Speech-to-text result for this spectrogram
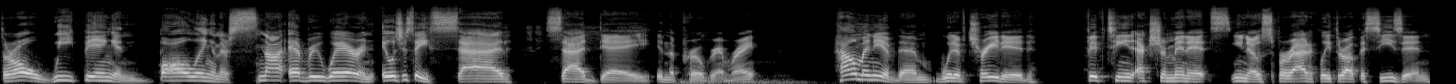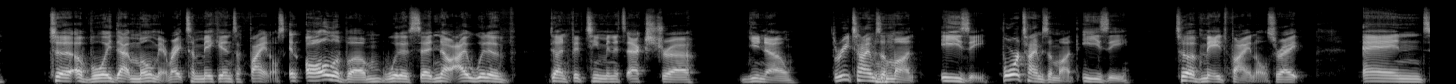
they're all weeping and bawling and there's snot everywhere. And it was just a sad, sad day in the program, right? How many of them would have traded 15 extra minutes, you know, sporadically throughout the season to avoid that moment, right? To make it into finals. And all of them would have said, no, I would have done 15 minutes extra, you know, three times mm-hmm. a month, easy, four times a month, easy to have made finals, right? And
